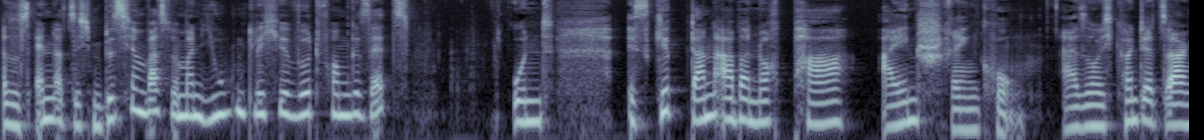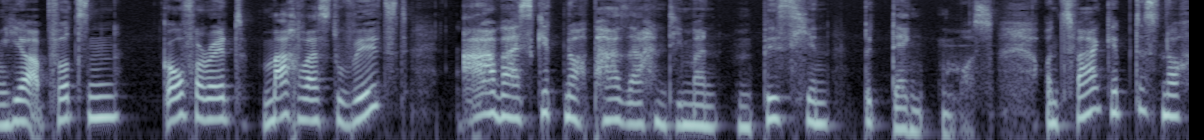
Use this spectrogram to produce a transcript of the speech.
Also es ändert sich ein bisschen was, wenn man Jugendliche wird vom Gesetz. Und es gibt dann aber noch paar Einschränkungen. Also ich könnte jetzt sagen, hier ab 14, go for it, mach was du willst. Aber es gibt noch paar Sachen, die man ein bisschen bedenken muss. Und zwar gibt es noch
